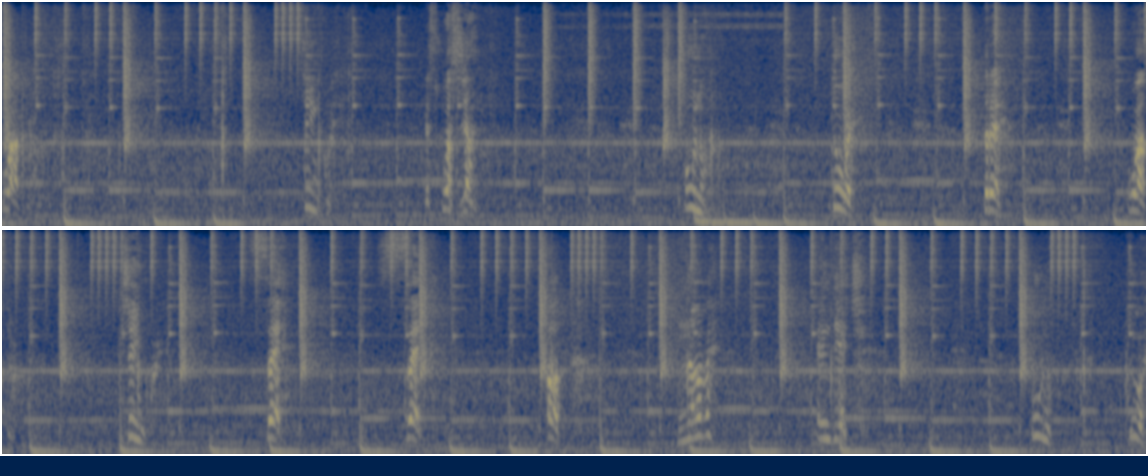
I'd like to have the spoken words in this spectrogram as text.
4 5 squat jump. 1 2 3 4 5 6 7 8 9 e 10 1 2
